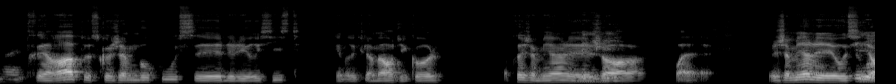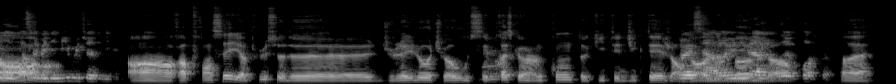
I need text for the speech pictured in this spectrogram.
Ouais. très rap. Ce que j'aime beaucoup, c'est les lyricistes, Kendrick Lamar, J. Cole. Après, j'aime bien les Benny B. ouais, j'aime bien les aussi en, oui, rap français, il y a plus de du Laylo, tu vois, où c'est Mm. presque un conte qui t'est dicté, genre Ouais, dans c'est un un vrai album, genre, vrai prod quoi. ouais,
